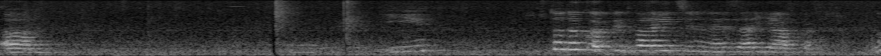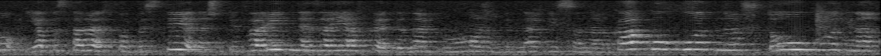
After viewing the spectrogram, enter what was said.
А, и что такое предварительная заявка? Ну, я постараюсь побыстрее. Значит, предварительная заявка, это может быть написано как угодно, что угодно.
